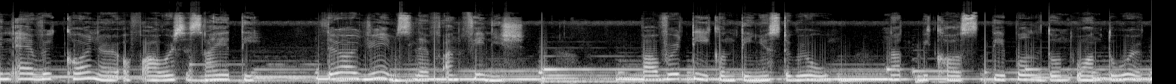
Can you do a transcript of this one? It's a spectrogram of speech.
In every corner of our society, there are dreams left unfinished. Poverty continues to grow, not because people don't want to work,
